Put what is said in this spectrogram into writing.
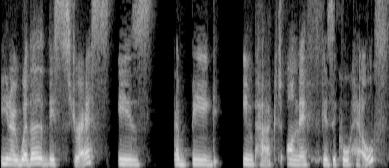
you know, whether this stress is a big impact on their physical health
